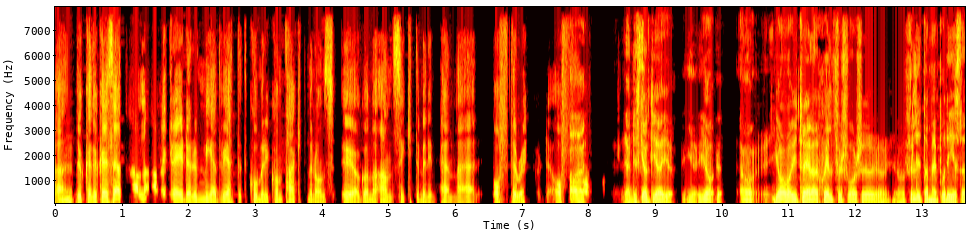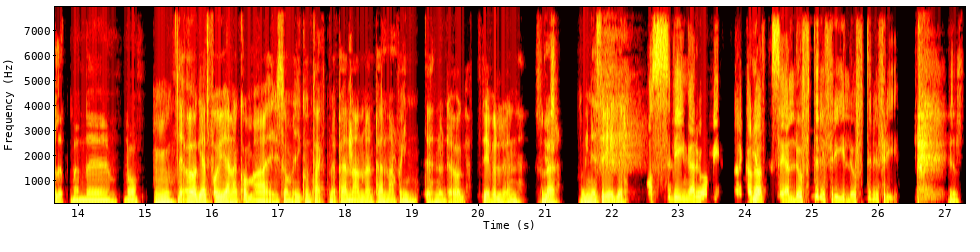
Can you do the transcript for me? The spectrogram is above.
Mm. Du, kan, du kan ju säga att alla, alla grejer där du medvetet kommer i kontakt med någons ögon och ansikte med din penna är off the record. Off, ja, off Ja, det ska inte jag göra. Jag, ja, jag har ju tränat självförsvar så jag förlitar mig på det istället. Men eh, ja. Mm, det ögat får ju gärna komma liksom, i kontakt med pennan, men pennan får inte nudda ögat. Det är väl en sån Just. där minnesregel. Och svingar du och viftar kan ja. du alltid säga luften är fri, luften är fri. Just.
